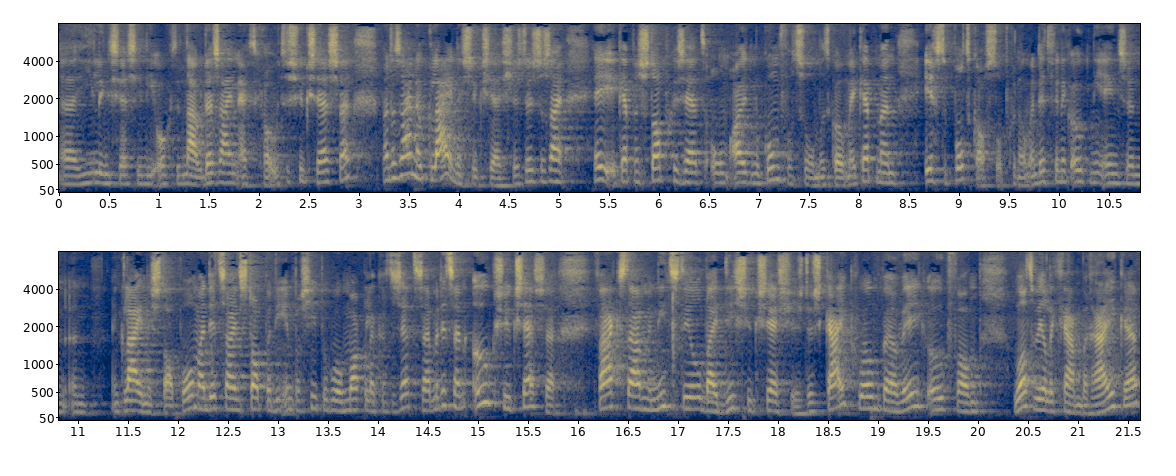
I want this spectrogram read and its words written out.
healing sessie die ochtend. Nou, daar zijn echt grote successen. Maar er zijn ook kleine succesjes. Dus er zijn, hey, ik heb een stap gezet om uit mijn comfortzone te komen. Ik heb mijn eerste podcast opgenomen. En dit vind ik ook niet eens een, een, een kleine stap hoor. Maar dit zijn stappen die in principe gewoon makkelijker te zetten zijn. Maar dit zijn ook successen. Vaak staan we niet stil bij die succesjes. Dus kijk gewoon per week ook van wat wil ik gaan bereiken.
